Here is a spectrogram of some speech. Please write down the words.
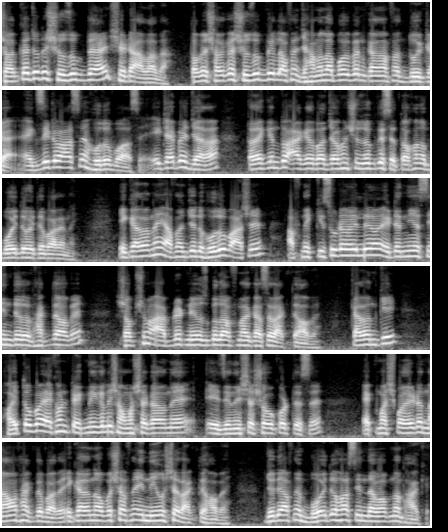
সরকার যদি সুযোগ দেয়, সেটা আলাদা। তবে সরকার সুযোগ দিলে আপনি ঝামেলা পড়বেন কারণ আপনার দুইটা এক্সিটও আছে, হুরুবও আছে। এই টাইপের যারা, তারা কিন্তু আগের বার যখন সুযোগ দিচ্ছে তখনও বৈধ হইতে পারে নাই। এই কারণে আপনার যদি হুরুব আসে, আপনি কিছুটা হইলেও এটা নিয়ে চিন্তিত থাকতে হবে। সবসময় আপডেট নিউজগুলো আপনার কাছে রাখতে হবে। কারণ কি হয়তো বা এখন টেকনিক্যালি সমস্যার কারণে এই জিনিসটা শো করতেছে। এক মাস পরে এটা নাও থাকতে পারে। এই কারণে অবশ্যই আপনি এই নিউজটা রাখতে হবে। যদি আপনি বৈধ হওয়ার চিন্তাভাবনা থাকে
